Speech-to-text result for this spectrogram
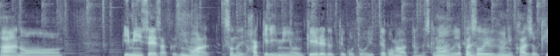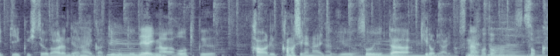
あの移民政策日本はそのはっきり移民を受け入れるということを言ってこなかったんですけども、はい、やっぱりそういうふうに舵を切っていく必要があるんではないかということで、今大きく変わるかもしれないというそういった岐路にあります、ね、なるほど、そっか。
